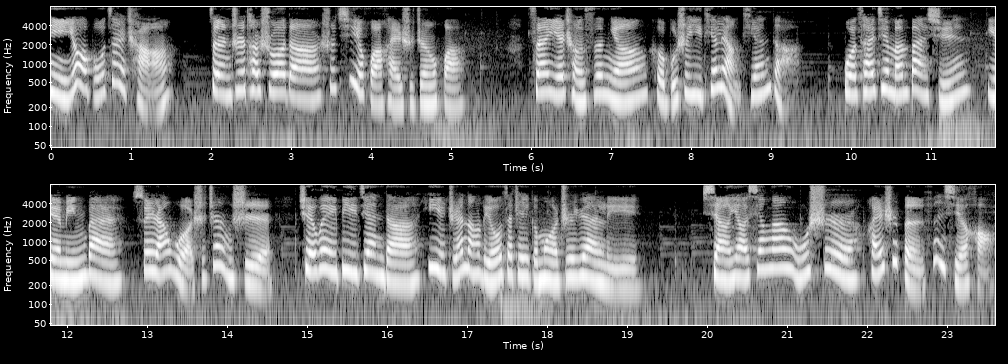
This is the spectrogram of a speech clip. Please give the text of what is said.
你又不在场，怎知他说的是气话还是真话？三爷逞思娘可不是一天两天的，我才进门半旬，也明白，虽然我是正室，却未必见得一直能留在这个墨之院里。想要相安无事，还是本分些好，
